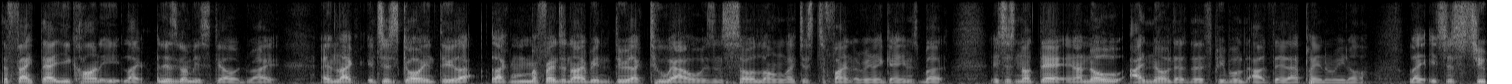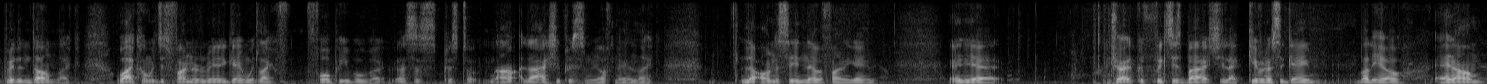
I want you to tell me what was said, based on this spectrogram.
the fact that you can't eat like this is gonna be scaled right? And like it's just going through like like my friends and I have been through like two hours and so long like just to find arena games but it's just not there. And I know I know that there's people out there that play in arena. Like it's just stupid and dumb. Like why can't we just find an arena game with like four people but that's just pissed off that actually pisses me off man. Like, like honestly never find a game. And yeah try to fix this by actually like giving us a game. Bloody hell and um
